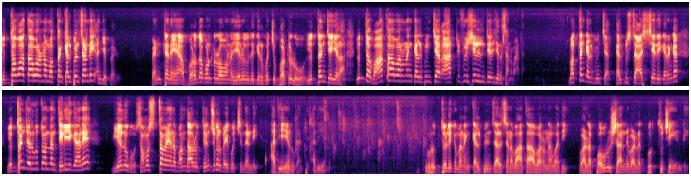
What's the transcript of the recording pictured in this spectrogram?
యుద్ధ వాతావరణం మొత్తం కల్పించండి అని చెప్పాడు. వెంటనే ఆ బురద గుంటలో ఉన్న ఏనుగు దగ్గరికి వచ్చి భటులు యుద్ధం చేయాల. యుద్ధ వాతావరణం కల్పించారు. ఆర్టిఫిషియల్ ఇంటెలిజెన్స్ అనమాట మొత్తం కల్పించారు. కల్పిస్తే ఆశ్చర్యకరంగా యుద్ధం జరుగుతోందని తెలియగానే ఏనుగు సమస్తమైన బంధాలు తెంచుకుని పైకి వచ్చిందండి. అది ఏనుగు అంటే అది ఏనుగు. వృద్ధులకి మనం కల్పించాల్సిన వాతావరణం అది. వాళ్ళ పౌరుషాన్ని వాళ్ళ గుర్తు చేయండి.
